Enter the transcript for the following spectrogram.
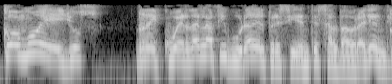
cómo ellos recuerdan la figura del presidente Salvador Allende.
